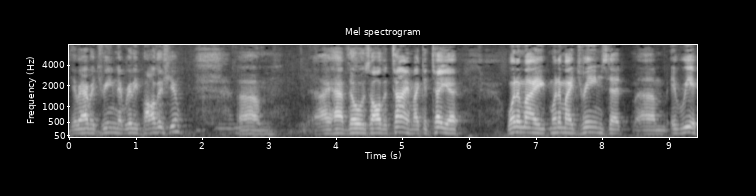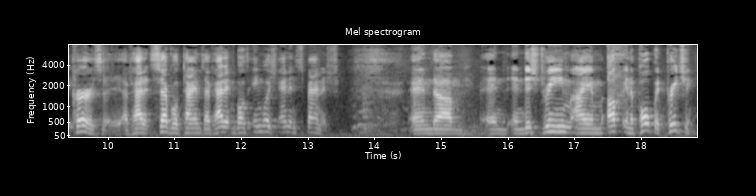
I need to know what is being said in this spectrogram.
You ever have a dream that really bothers you? Um, I have those all the time. I could tell you one of my one of my dreams that um, it reoccurs. I've had it several times. I've had it in both English and in Spanish. And um, and in this dream, I am up in a pulpit preaching,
